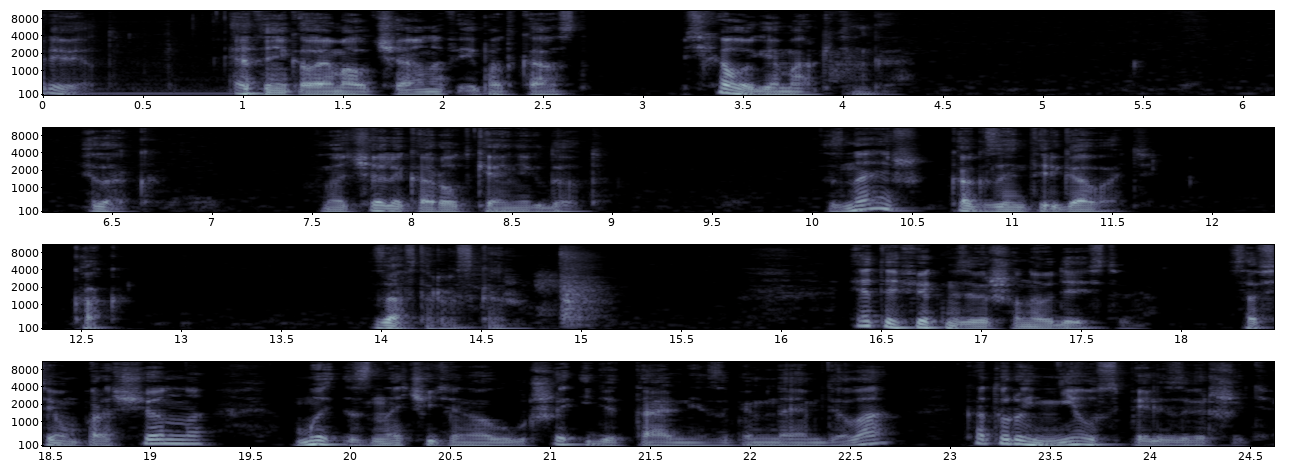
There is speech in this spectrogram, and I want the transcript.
Привет. Это Николай Молчанов и подкаст «Психология маркетинга». Итак, вначале короткий анекдот. Знаешь, как заинтриговать? Как? Завтра расскажу. Это эффект незавершенного действия. Совсем упрощенно, мы значительно лучше и детальнее запоминаем дела, которые не успели завершить.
